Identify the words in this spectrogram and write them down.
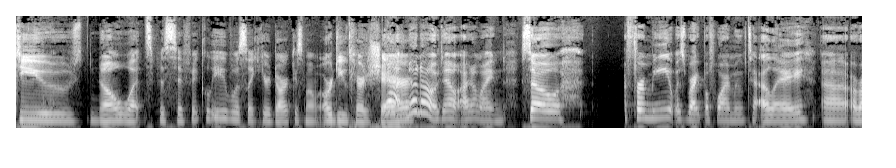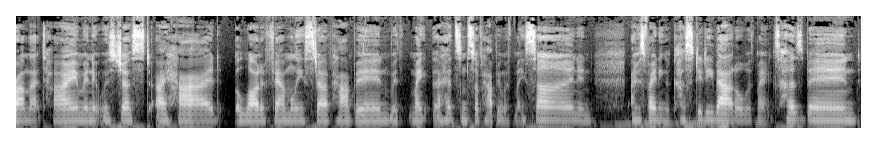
Do you know what specifically was like your darkest moment, or do you care to share? Yeah, no, no, no, I don't mind. So for me, it was right before I moved to LA uh, around that time. And it was just, I had a lot of family stuff happen with my, I had some stuff happen with my son, and I was fighting a custody battle with my ex husband.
